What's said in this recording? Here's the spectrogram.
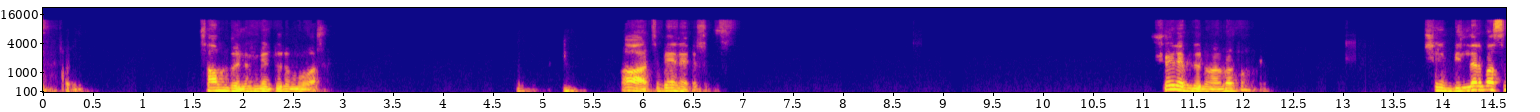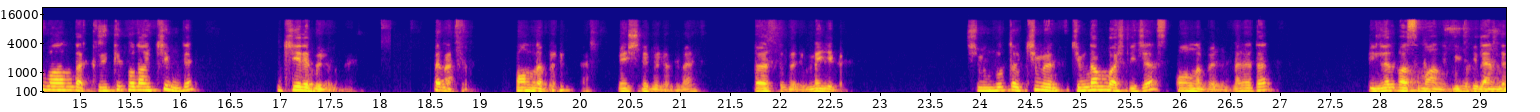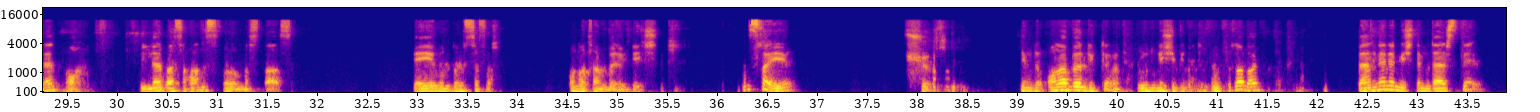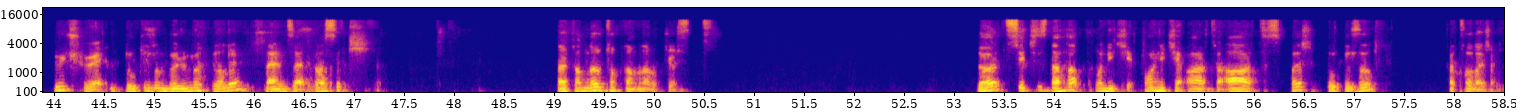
tam bölünme durumu var. A artı B nedir? Şöyle bir durum var bakın. Şimdi birler basamağında kritik olan kimdi? 2 ile bölünme. Değil mi? 10 ile bölünme, 5 ile bölünme, 4 ile bölünme gibi. Şimdi burada kim, kimden başlayacağız? 10 ile bölünme. Neden? Birler basamağını ilgilendiren 10. Birler basamağının 0 olması lazım. B'yi buldum 0. Ona tam bölündüğü için. Bu sayı şu. Şimdi ona böldük değil mi? Bunun işi bitti. 9'a bak. Ben ne demiştim derste? 3 ve 9'un bölümü kuralı benzer. Nasıl? Rakamları toplamına bakıyorsun. 4, 8 daha 12. 12 artı A artı 0, 9'un katı olacak.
